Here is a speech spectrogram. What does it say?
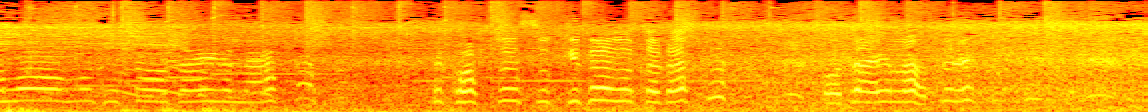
ଭଲ ମୋ ଜୋତା ଓଦା ହେଇଗଲା ସେ କଷ୍ଟରେ ଶୁଖିଥିଲା ଜୋତାଟା ଓଦା ହେଇଗଲା ହାତରେ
